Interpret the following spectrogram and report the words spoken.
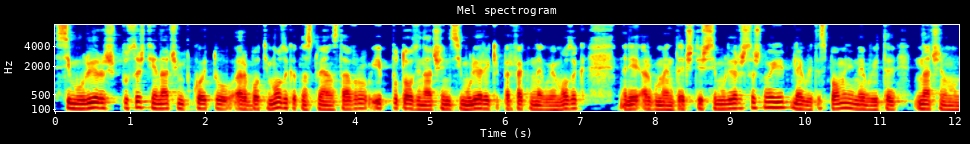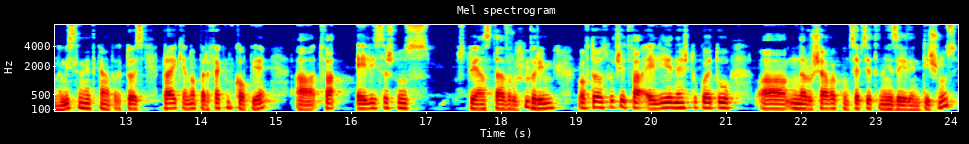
симулираш по същия начин, по който работи мозъкът на Стоян Ставро и по този начин, симулирайки перфектно неговия мозък, нали, аргументът е, че ти ще симулираш също и неговите спомени, неговите начини му на мислене и така нататък. Тоест, правейки едно перфектно копие, а, това е ли всъщност Стоян Ставро Прим. В този случай това е ли е нещо, което а, нарушава концепцията ни за идентичност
